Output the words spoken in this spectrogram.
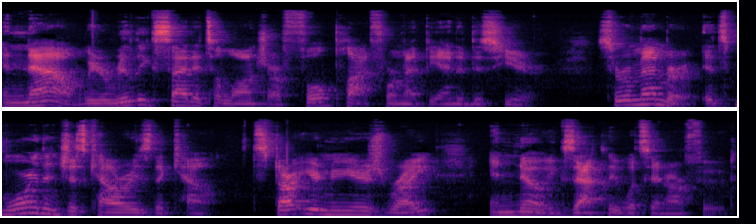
And now we are really excited to launch our full platform at the end of this year. So remember, it's more than just calories that count. Start your New Year's right and know exactly what's in our food.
